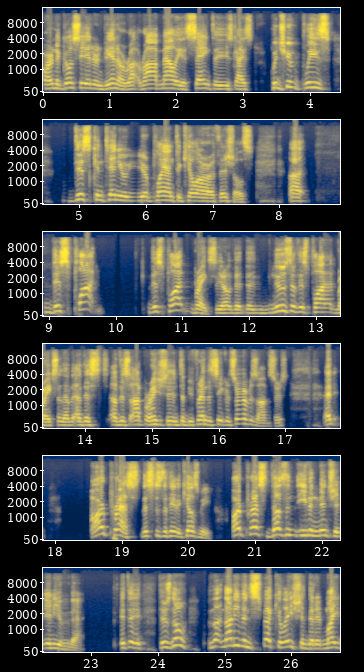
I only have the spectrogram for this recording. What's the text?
our negotiator in Vienna, Rob Malley, is saying to these guys, "Would you please discontinue your plan to kill our officials. Uh, this plot, this plot breaks. You know, the, the news of this plot breaks and of, of this of this operation to befriend the Secret Service officers, and our press. This is the thing that kills me. Our press doesn't even mention any of that. It, there's no not, not even speculation that it might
